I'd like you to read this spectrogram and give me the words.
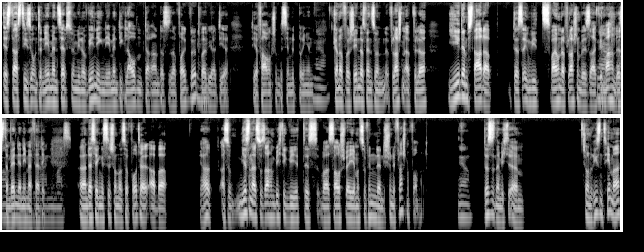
ist, dass diese Unternehmen, selbst wenn wir nur wenig nehmen, die glauben daran, dass es Erfolg wird, weil Mhm. wir halt die, die Erfahrung schon ein bisschen mitbringen. Ja. Ich kann auch verstehen, dass wenn so ein Flaschenabfüller jedem Startup, das irgendwie 200 Flaschen will, sagt, wir Ja, machen das, klar. dann werden die ja nicht mehr fertig. Nein. Äh, deswegen ist es schon unser Vorteil, aber ja, also mir sind halt so Sachen wichtig, wie das war sau schwer, jemanden zu finden, der eine schöne Flaschenform hat. Ja. Das ist nämlich ähm, schon ein Riesenthema.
